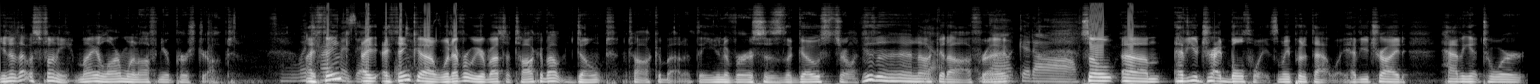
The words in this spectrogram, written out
You know that was funny. My alarm went off and your purse dropped. So I think? I, I think uh, whatever we were about to talk about, don't talk about it. The universe is the ghosts are like knock Yeah. it off, right? Knock it off. So, um, have you tried both ways? Let me put it that way. Have you tried having it to where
